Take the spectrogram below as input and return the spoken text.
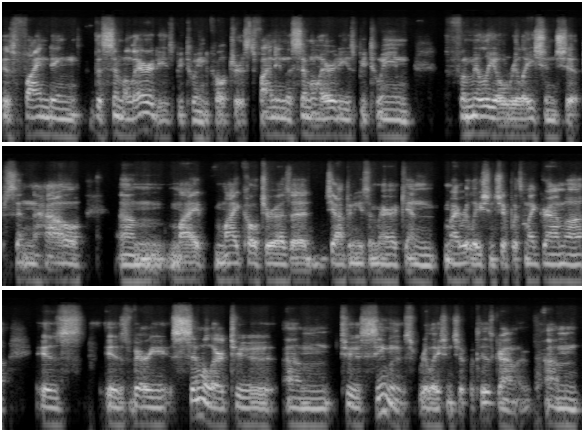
is finding the similarities between cultures, finding the similarities between familial relationships and how um, my my culture as a Japanese American, my relationship with my grandma is is very similar to um, to Simu's relationship with his grandma, um,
